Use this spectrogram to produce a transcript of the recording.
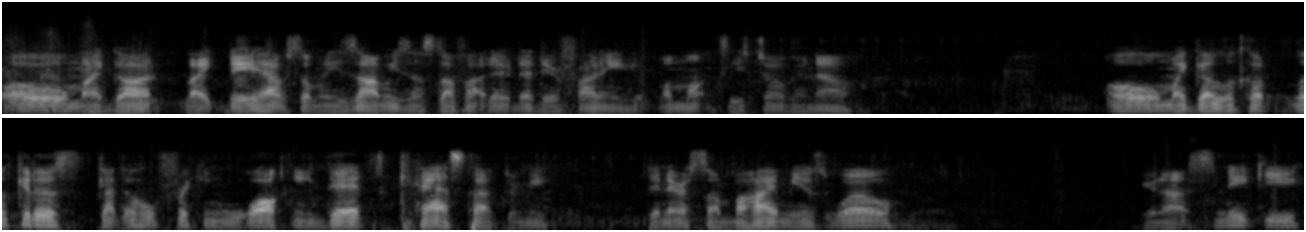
Oh my god. Like they have so many zombies and stuff out there that they're fighting amongst each other now. Oh my god, look up look at us. Got the whole freaking walking dead cast after me. Then there's some behind me as well. You're not sneaky.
